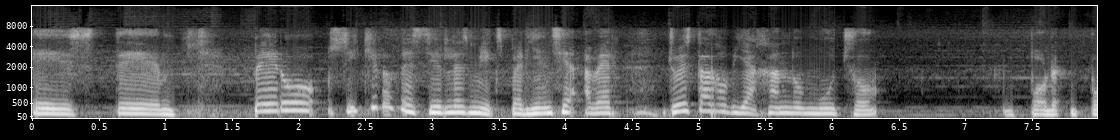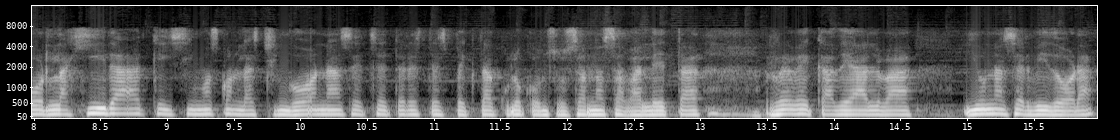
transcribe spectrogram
Este, pero sí quiero decirles mi experiencia. A ver, yo he estado viajando mucho por, por la gira que hicimos con las chingonas, etcétera, este espectáculo con Susana Zabaleta, Rebeca de Alba, y una servidora.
